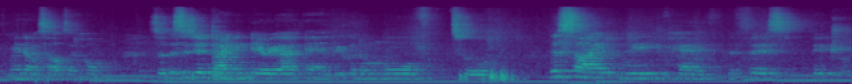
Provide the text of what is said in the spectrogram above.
We've made ourselves at home. So this is your dining area and we're going to move to this side where you have the first bedroom.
